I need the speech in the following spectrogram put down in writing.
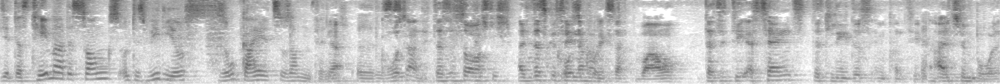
die- das Thema des Songs und des Videos so geil zusammen, finde Ja, ich. Also das großartig. Das ist so, richtig als ich das gesehen habe, habe ich gesagt, wow, das ist die Essenz des Liedes im Prinzip, als Symbol.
